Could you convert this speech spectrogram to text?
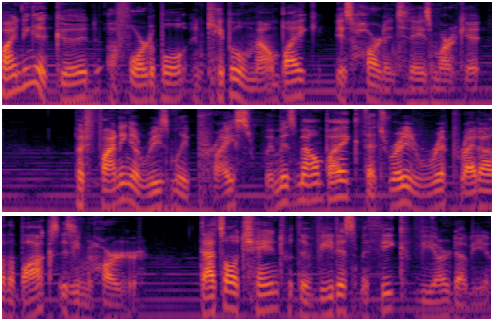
Finding a good, affordable, and capable mountain bike is hard in today's market, but finding a reasonably priced women's mountain bike that's ready to rip right out of the box is even harder. That's all changed with the Vitus Mythique VRW.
